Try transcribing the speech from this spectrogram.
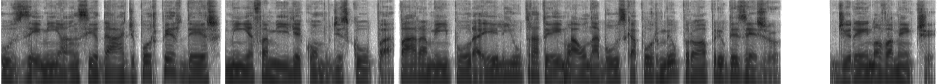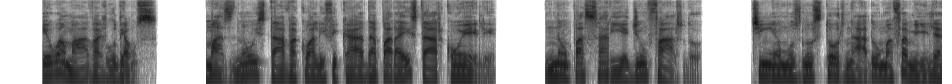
usei minha ansiedade por perder minha família como desculpa para me impor a ele e o tratei mal na busca por meu próprio desejo. Direi novamente. Eu amava Rudeus. Mas não estava qualificada para estar com ele. Não passaria de um fardo. Tínhamos nos tornado uma família,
